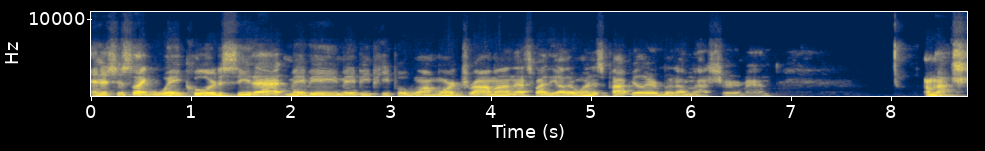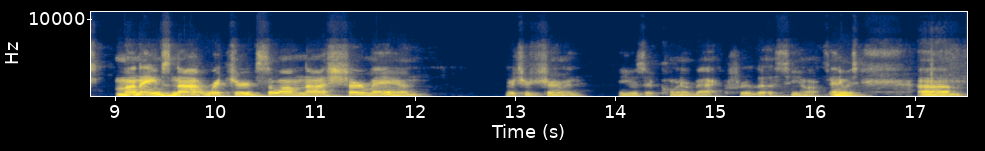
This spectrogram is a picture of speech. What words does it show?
And it's just like way cooler to see that. Maybe maybe people want more drama and that's why the other one is popular, but I'm not sure, man. I'm not sh- my name's not Richard, so I'm not sure, man. Richard Sherman. He was a cornerback for the Seahawks. Anyways, um,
